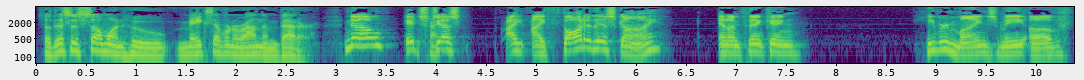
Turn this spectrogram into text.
So this is someone who makes everyone around them better. No, it's just I, I thought of this guy and I'm thinking he reminds me of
